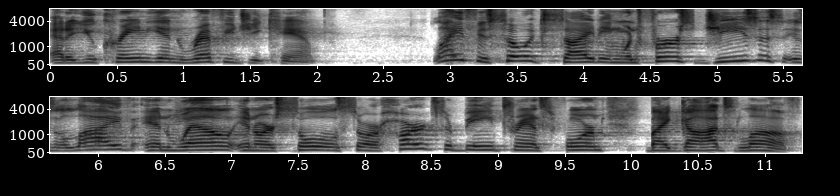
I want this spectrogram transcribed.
at a Ukrainian refugee camp. Life is so exciting when first Jesus is alive and well in our souls, so our hearts are being transformed by God's love.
